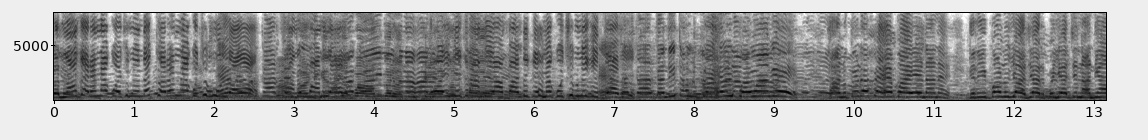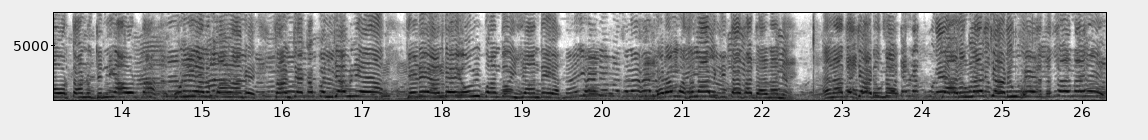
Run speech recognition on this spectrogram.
ਗੱਲਾਂ ਕਰਨ ਨਾਲ ਕੁਛ ਨਹੀਂ ਹੁੰਦਾ ਕਰਨ ਨਾਲ ਕੁਛ ਹੁੰਦਾ ਆ। ਸਾਨੂੰ ਪਾਣੀ ਦਾ ਕੋਈ ਨਹੀਂ ਕਰਾਉਂਦੇ ਆ ਪਾਰਟੀ ਕਿਸੇ ਨੇ ਕੁਛ ਵੀ ਨਹੀਂ ਕੀਤਾ ਵੀ। ਸਰਕਾਰ ਕਹਿੰਦੀ ਤੁਹਾਨੂੰ ਪੈਸੇ ਵੀ ਪਾਵਾਂਗੇ। ਸਾਨੂੰ ਕਿਹੜੇ ਪੈਸੇ ਪਾਏ ਗਰੀਬਾਂ ਨੂੰ ਹਜ਼ਾਰ ਹਜ਼ਾਰ ਰੁਪਈਆ ਜਨਾਨੀਆਂ ਔਰਤਾਂ ਨੂੰ ਜਿੰਨੀਆਂ ਔਰਤਾਂ ਉਨੀਆਂ ਨੂੰ ਪਾਵਾਂਗੇ। ਤਾਂ ਇੱਕ ਪੰਜਾਬ ਨਹੀਂ ਆਇਆ। ਜਿਹੜੇ ਆਂਦੇ ਉਹ ਵੀ ਬੰਦ ਹੋਈ ਜਾਂਦੇ ਆ। ਕਿਹੜਾ ਮਸਲਾ ਹੱਲ ਕੀਤਾ ਸਾਡਾ ਇਹਨਾਂ ਨੇ। ਇਹਨਾਂ ਦਾ ਝਾੜੂ ਨਾਲ ਝਾੜੂ ਨਾਲ ਝਾੜੂ ਫੇਰ ਦਿੱਤਾ ਇਹਨਾਂ ਨੇ।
